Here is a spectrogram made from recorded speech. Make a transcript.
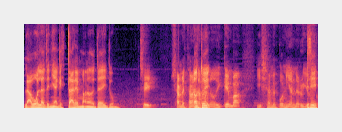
la bola tenía que estar en manos de Tatum. Sí, ya me estaba No en estoy- las manos de Kemba y ya me ponía nervioso. Sí.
